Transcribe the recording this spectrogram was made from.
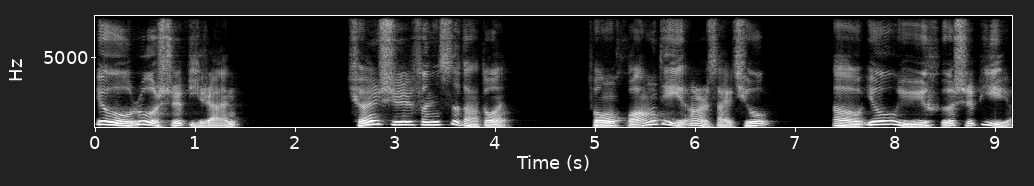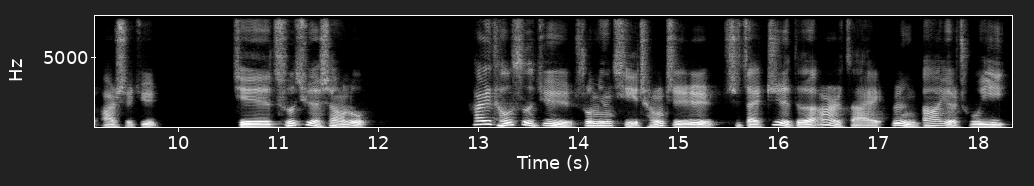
又若实比然。全诗分四大段。从黄帝二载秋到忧于何时毕二十句，且辞却上路。开头四句说明启程之日是在至德二载闰八月初一，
